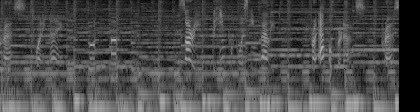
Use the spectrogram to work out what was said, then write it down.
press 29. Sorry, the input was invalid. For Apple products, press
